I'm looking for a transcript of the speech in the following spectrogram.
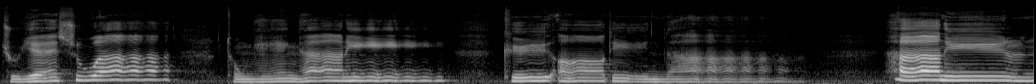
주 예수와 동행하니 그 어디나 하늘나라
